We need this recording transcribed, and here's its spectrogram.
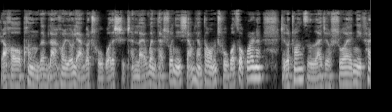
然后碰的，然后有两个楚国的使臣来问他说：“你想不想到我们楚国做官呢？”这个庄子啊就说：“你看。”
